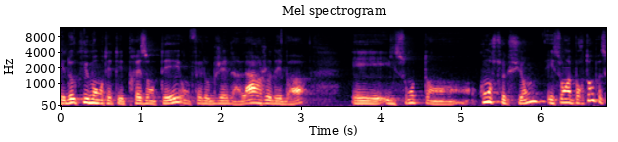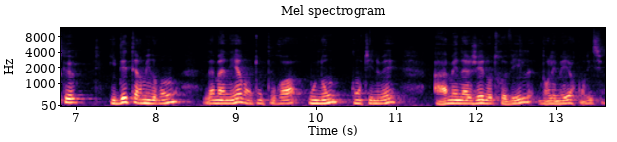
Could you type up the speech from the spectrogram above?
documents ont été présentés, ont fait l'objet d'un large débat et ils sont en construction et ils sont importants parce qu'ils détermineront la manière dont on pourra ou non continuer à aménager notre ville dans les meilleures conditions.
